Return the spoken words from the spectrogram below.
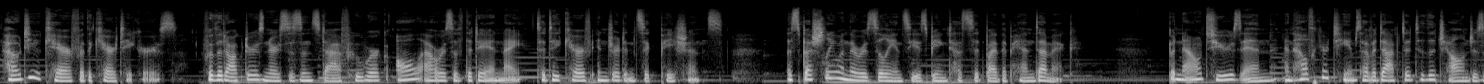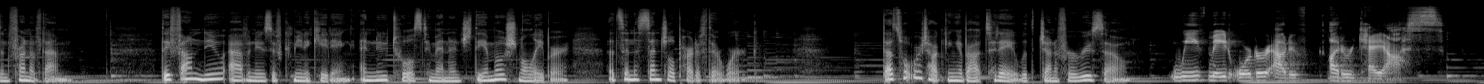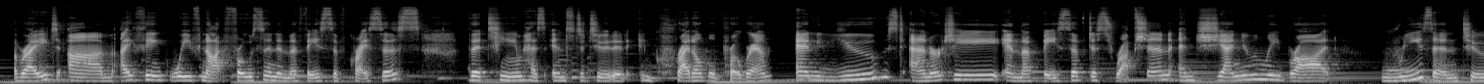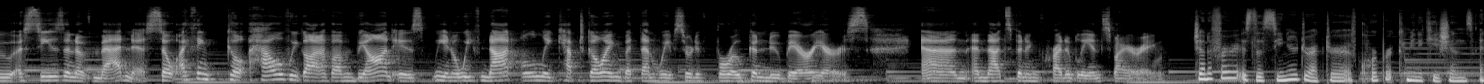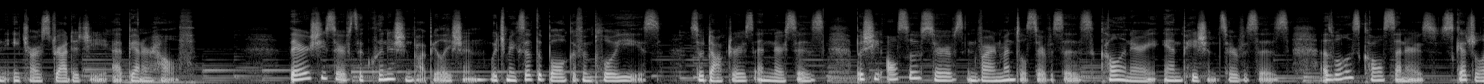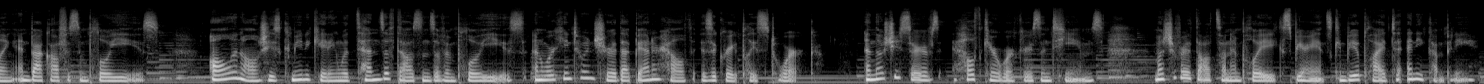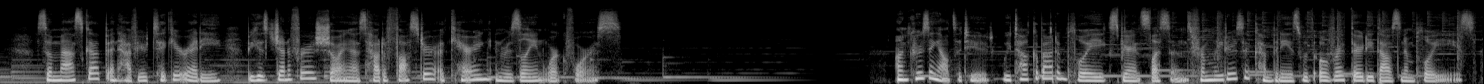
How do you care for the caretakers? For the doctors, nurses, and staff who work all hours of the day and night to take care of injured and sick patients, especially when their resiliency is being tested by the pandemic. But now, two years in, and healthcare teams have adapted to the challenges in front of them. They found new avenues of communicating and new tools to manage the emotional labor that's an essential part of their work. That's what we're talking about today with Jennifer Russo. We've made order out of utter chaos right? Um, I think we've not frozen in the face of crisis. The team has instituted incredible programs and used energy in the face of disruption and genuinely brought reason to a season of madness. So I think how have we gone above and beyond is, you know, we've not only kept going, but then we've sort of broken new barriers. And and that's been incredibly inspiring. Jennifer is the Senior Director of Corporate Communications and HR Strategy at Banner Health. There, she serves the clinician population, which makes up the bulk of employees, so doctors and nurses, but she also serves environmental services, culinary, and patient services, as well as call centers, scheduling, and back office employees. All in all, she's communicating with tens of thousands of employees and working to ensure that Banner Health is a great place to work. And though she serves healthcare workers and teams, much of her thoughts on employee experience can be applied to any company. So mask up and have your ticket ready because Jennifer is showing us how to foster a caring and resilient workforce. On Cruising Altitude, we talk about employee experience lessons from leaders at companies with over 30,000 employees.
